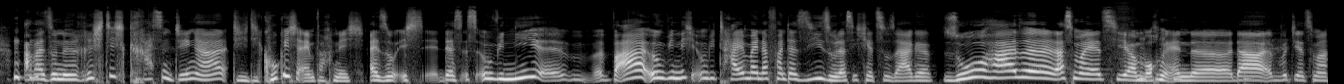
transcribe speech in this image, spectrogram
Aber so eine richtig krassen Dinger, die, die gucke ich einfach nicht. Also ich, das ist irgendwie nie, äh, war irgendwie nicht irgendwie Teil meiner Fantasie, so dass ich jetzt so sage, so Hase, lass mal jetzt hier am Wochenende, da wird jetzt mal.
